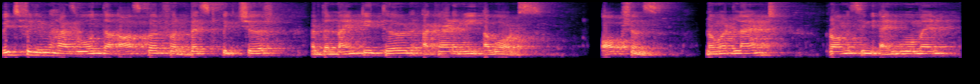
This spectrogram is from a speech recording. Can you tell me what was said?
Which film has won the Oscar for Best Picture at the 93rd Academy Awards? Options. Nomadland, Promising Young Woman,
